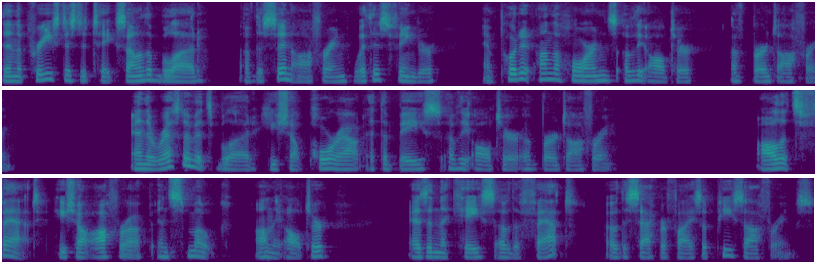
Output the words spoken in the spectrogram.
Then the priest is to take some of the blood of the sin offering with his finger and put it on the horns of the altar of burnt offering. And the rest of its blood he shall pour out at the base of the altar of burnt offering. All its fat he shall offer up in smoke on the altar, as in the case of the fat of the sacrifice of peace offerings.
